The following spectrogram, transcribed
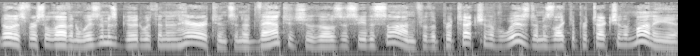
Notice verse 11 Wisdom is good with an inheritance, an advantage to those who see the sun. For the protection of wisdom is like the protection of money,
